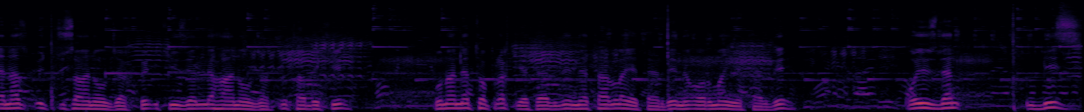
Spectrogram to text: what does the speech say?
en az 300 hane olacaktı. 250 hane olacaktı. Tabii ki buna ne toprak yeterdi, ne tarla yeterdi, ne orman yeterdi. O yüzden biz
